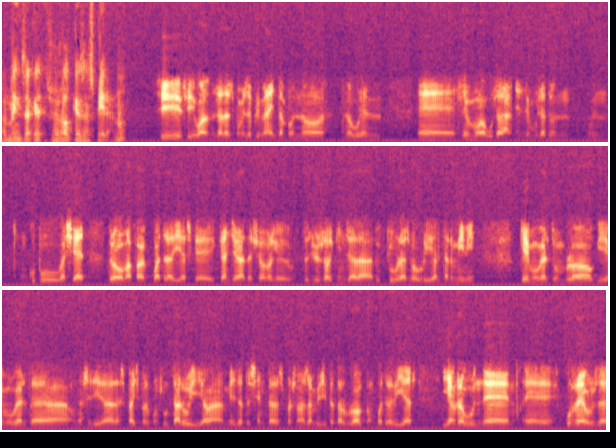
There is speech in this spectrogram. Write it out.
Almenys aquest, això és el que s'espera, no? Sí, sí, bueno, nosaltres com és el primer any tampoc no, no volem eh, ser molt agosarats, ens hem un, un cupo baixet, però home, fa quatre dies que, que han engegat això, perquè tot just el 15 d'octubre es va obrir el termini, que hem obert un blog i hem obert eh, una sèrie d'espais per consultar-ho i ja més de 300 persones han visitat el blog en quatre dies i hem rebut eh, eh, correus de,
